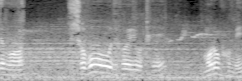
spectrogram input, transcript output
যেমন সবুজ হয়ে ওঠে মরুভূমি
